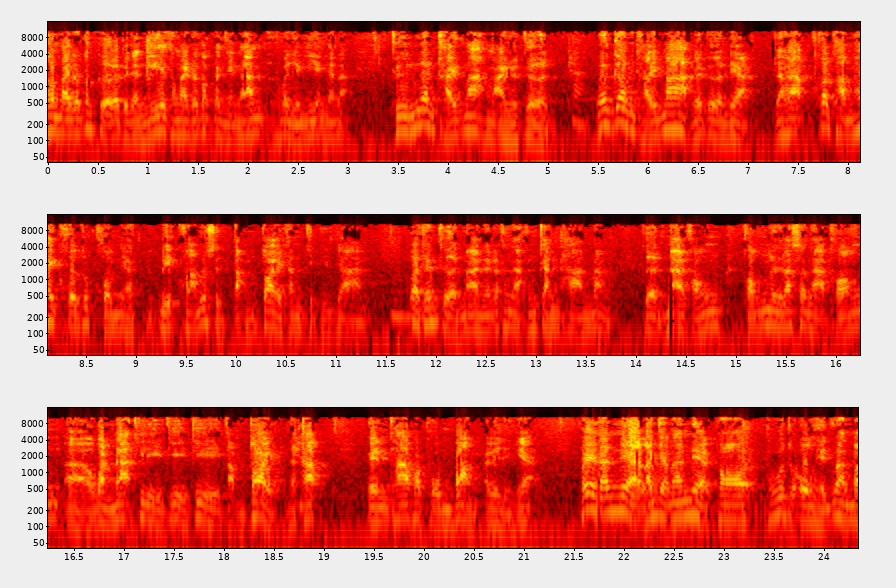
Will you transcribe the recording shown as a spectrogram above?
ทำไมเราต้องเกิดมาเป็นอย่างนี้ทำไมเราต้องเป็นอย่างนั้นทำไมอย่างนี้อย่างนั้นอะ คือเงื่อนไขมากมายเหลือเกิน ค่ะเมื่อเงื่อนไขมากเหลือเกินเนี่ยนะครับก็ทำให้คนทุกคนเนี่ยมีความรู้สึกต่ำต้อยทางจิตวิญญาณว่าฉันเกิดมาในลักษณะของจันทานบ้างเกิดมาของของในลักษณะของเออวันณะที่ที่ที่ต่ำต้อยนะครับ เป็นท้าพระพรหมบ้างอะไรอย่างเงี้ย เพราะฉะนั้นเนี่ยหลังจากนั้นเนี่ยพอพระพุทธองค์เห็นว่าม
